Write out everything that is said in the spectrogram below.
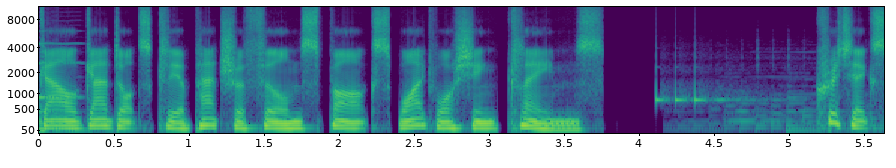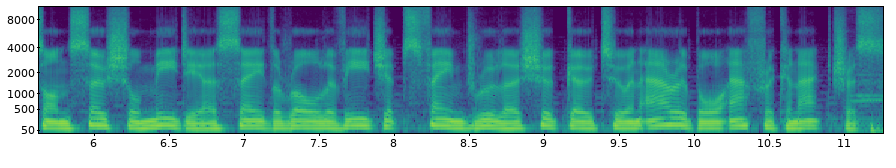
Gal Gadot's Cleopatra film sparks whitewashing claims. Critics on social media say the role of Egypt's famed ruler should go to an Arab or African actress.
